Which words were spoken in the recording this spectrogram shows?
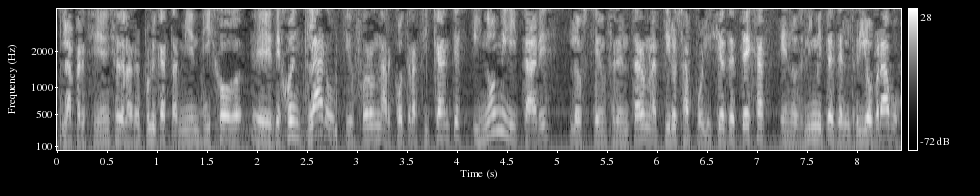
La presidencia de la República también dijo, eh, dejó en claro que fueron narcotraficantes y no militares los que enfrentaron a tiros a policías de Texas en los límites del río Bravo.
